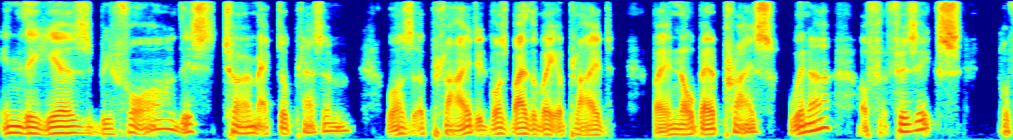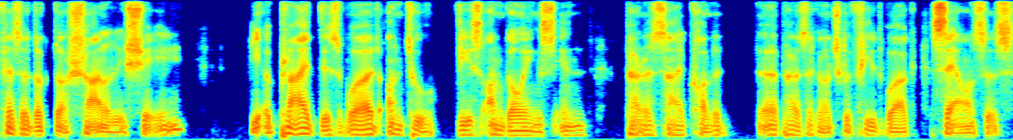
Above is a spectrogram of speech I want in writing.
in the years before this term ectoplasm was applied. It was, by the way, applied by a Nobel Prize winner of physics, Professor Dr. Charles Richet. He applied this word onto these ongoings in parapsychology, uh, parapsychological fieldwork, seances,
